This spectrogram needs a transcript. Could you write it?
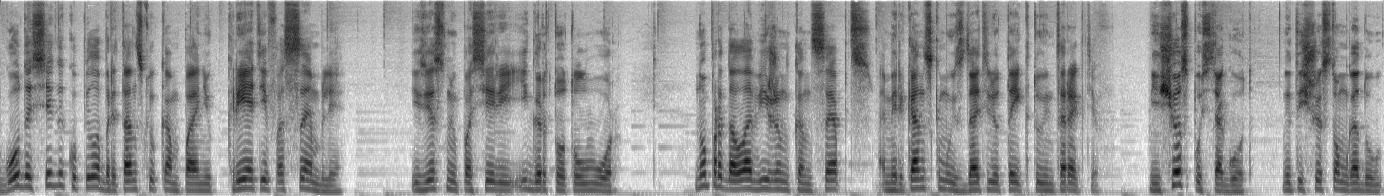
года, Sega купила британскую компанию Creative Assembly, известную по серии игр Total War, но продала Vision Concepts американскому издателю Take-Two Interactive. Еще спустя год, в 2006 году,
